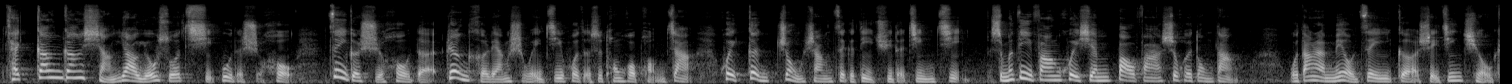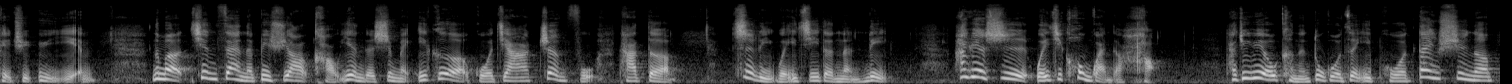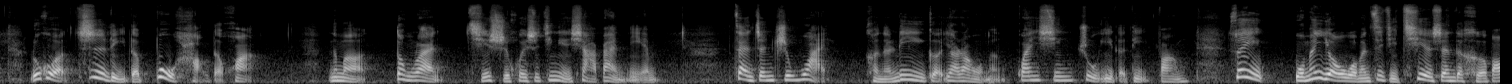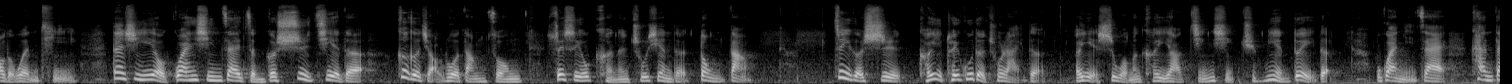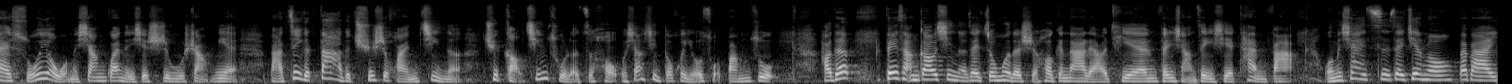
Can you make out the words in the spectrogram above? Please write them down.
才刚刚想要有所起步的时候，这个时候的任何粮食危机或者是通货膨胀，会更重伤这个地区的经济。什么地方会先爆发社会动荡？我当然没有这一个水晶球可以去预言。那么现在呢，必须要考验的是每一个国家政府它的治理危机的能力。它越是危机控管的好，它就越有可能度过这一波。但是呢，如果治理的不好的话，那么动乱其实会是今年下半年战争之外，可能另一个要让我们关心注意的地方。所以。我们有我们自己切身的荷包的问题，但是也有关心在整个世界的各个角落当中，随时有可能出现的动荡，这个是可以推估得出来的，而也是我们可以要警醒去面对的。不管你在看待所有我们相关的一些事物上面，把这个大的趋势环境呢，去搞清楚了之后，我相信都会有所帮助。好的，非常高兴呢，在周末的时候跟大家聊天，分享这些看法。我们下一次再见喽，拜拜。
